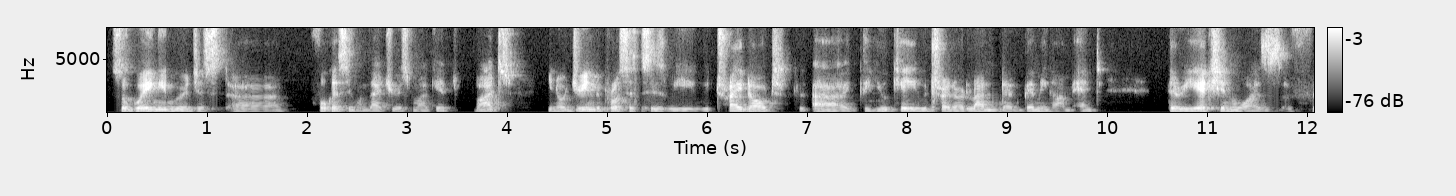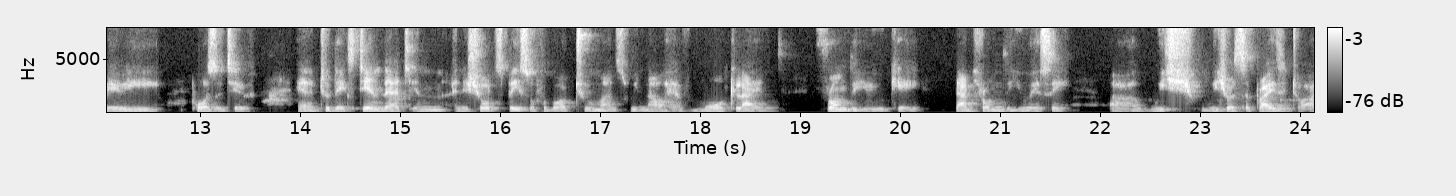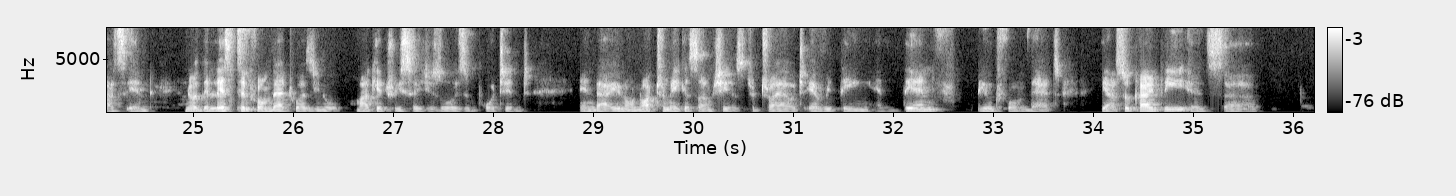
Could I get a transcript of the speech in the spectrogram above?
so going in, we were just uh, focusing on that US market. But you know, during the processes, we we tried out uh, the UK, we tried out London, Birmingham, and the reaction was very positive. And to the extent that in, in a short space of about two months, we now have more clients from the UK than from the USA, uh, which which was surprising to us. And you know, the lesson from that was, you know, market research is always important. And uh, you know not to make assumptions to try out everything and then build from that. Yeah so currently it's uh,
